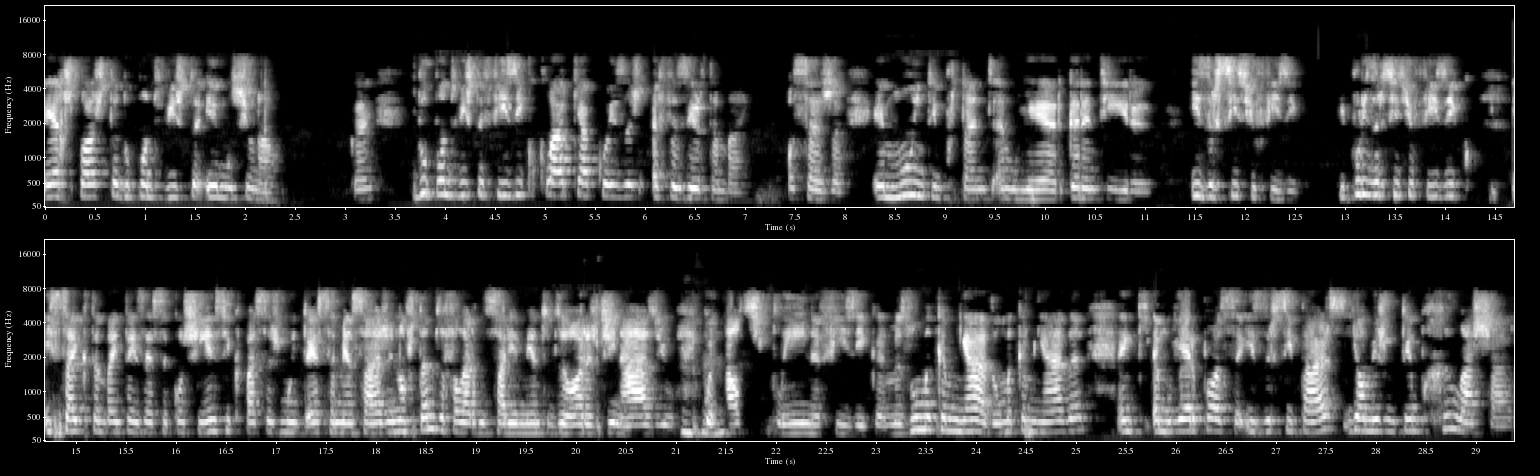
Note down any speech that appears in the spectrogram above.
é a resposta do ponto de vista emocional. Okay? Do ponto de vista físico, claro que há coisas a fazer também. Ou seja, é muito importante a mulher garantir exercício físico. E por exercício físico, e sei que também tens essa consciência e que passas muito essa mensagem, não estamos a falar necessariamente de horas de ginásio, uhum. com a tal disciplina física, mas uma caminhada, uma caminhada em que a mulher possa exercitar-se e ao mesmo tempo relaxar.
